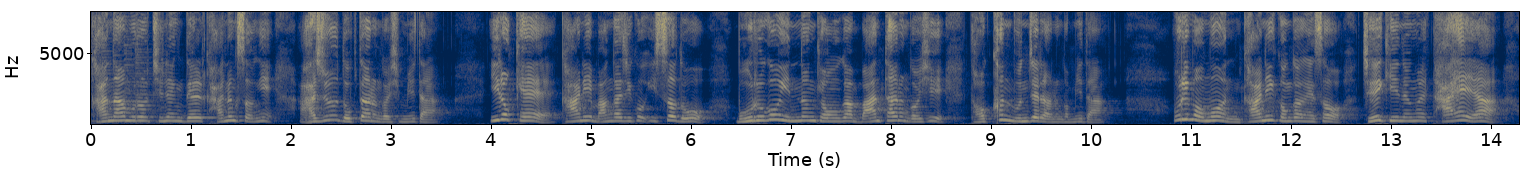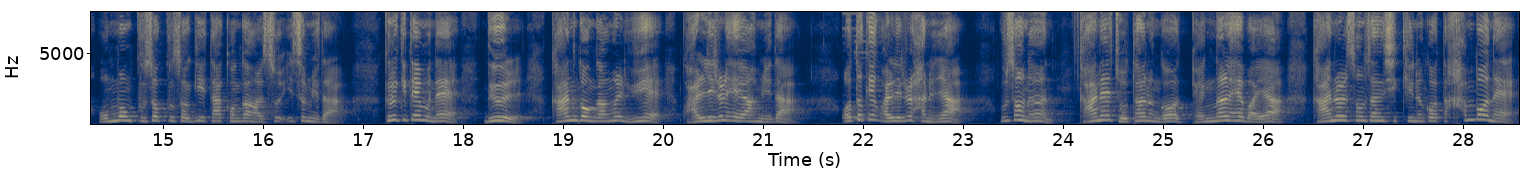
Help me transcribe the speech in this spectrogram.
간암으로 진행될 가능성이 아주 높다는 것입니다. 이렇게 간이 망가지고 있어도 모르고 있는 경우가 많다는 것이 더 큰 문제라는 겁니다. 우리 몸은 간이 건강해서 제 기능을 다 해야 온몸 구석구석이 다 건강할 수 있습니다. 그렇기 때문에 늘 간 건강을 위해 관리를 해야 합니다. 어떻게 관리를 하느냐? 우선은 간에 좋다는 것 백날 해봐야 간을 손상시키는 것 한 번에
